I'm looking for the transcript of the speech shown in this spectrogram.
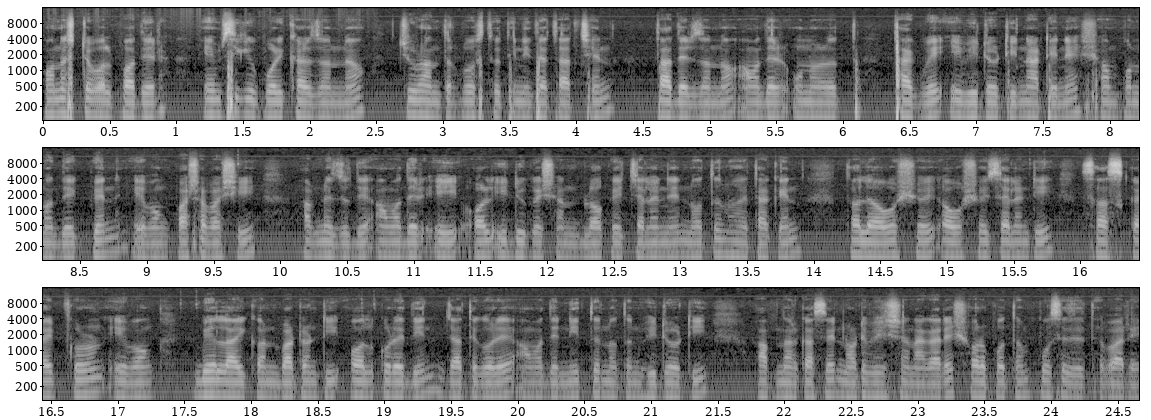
কনস্টেবল পদের এমসিকিউ পরীক্ষার জন্য চূড়ান্ত প্রস্তুতি নিতে চাচ্ছেন, তাদের জন্য আমাদের অনুরোধ থাকবে এই ভিডিওটি না টেনে সম্পূর্ণ দেখবেন এবং পাশাপাশি আপনি যদি আমাদের এই অল এডুকেশন এই চ্যানেলে নতুন হয়ে থাকেন, তাহলে অবশ্যই অবশ্যই চ্যানেলটি সাবস্ক্রাইব করুন এবং বেল আইকন বাটনটি অল করে দিন যাতে করে আমাদের নিত্য নতুন ভিডিওটি আপনার কাছে নোটিফিকেশন আকারে সর্বপ্রথম পৌঁছে যেতে পারে।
